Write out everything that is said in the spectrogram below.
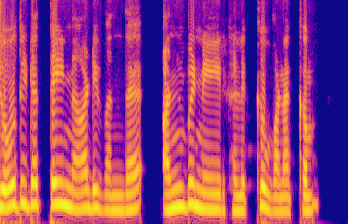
ஜோதிடத்தை நாடி வந்த அன்பு நேயர்களுக்கு வணக்கம்.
